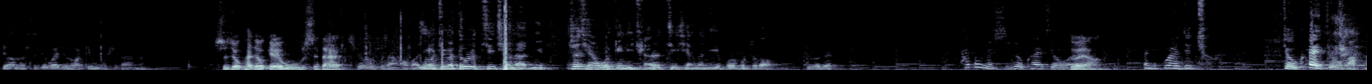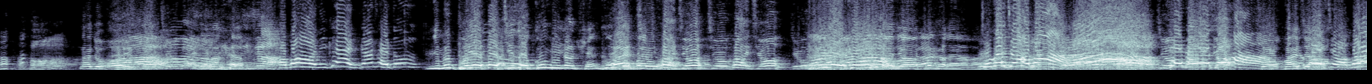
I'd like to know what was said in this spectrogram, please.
这样的，十九块九的话给五十单呢，十九块九给五十单，给五十单好吧？因为这个都是提前的，你之前我给你全是提前的，你也不是不知道，对不对？他都得十九块九啊。对。啊，那你不然就九九块九吧，那就福利九块九一下，好不好？你看你刚才都你们不要到节奏公屏上全扣九块九，九，九块九，九块九九块九，不可能吧？九块九好不好？你看大家说好，九块九九块九，宝宝们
